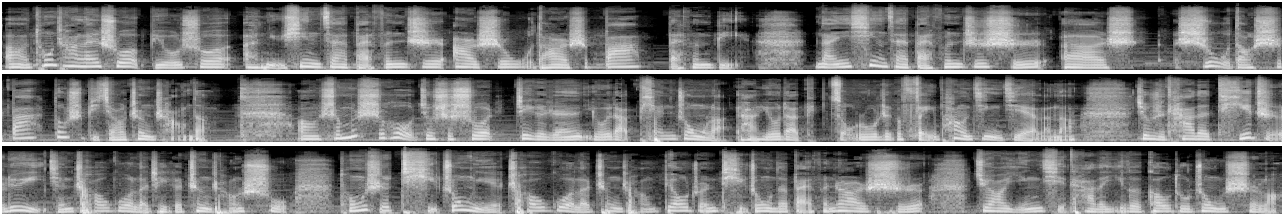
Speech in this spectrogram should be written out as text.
啊，通常来说，比如说啊，女性在百分之二十五到二十八百分比，男性在百分之十呃十十五到十八都是比较正常的。嗯，什么时候就是说这个人有点偏重了啊，有点走入这个肥胖境界了呢？就是他的体脂率已经超过了这个正常数，同时体重也超过了正常标准体重的百分之二十，就要引起他的一个高度重视了。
